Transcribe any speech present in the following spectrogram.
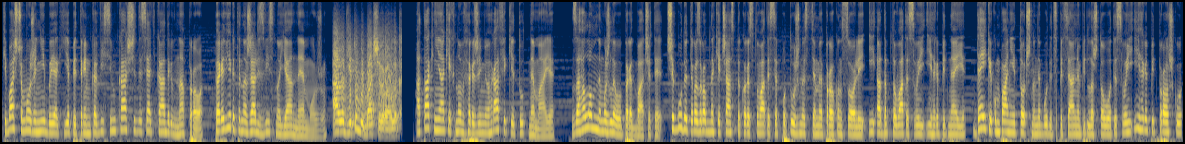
Хіба що може ніби як є підтримка 8К 60 кадрів на Pro. Перевірити, на жаль, звісно, я не можу. Але в Ютубі бачив ролик. А так ніяких нових режимів графіки тут немає. Загалом неможливо передбачити, чи будуть розробники часто користуватися потужностями Pro консолі і адаптувати свої ігри під неї. Деякі компанії точно не будуть спеціально підлаштовувати свої ігри під прошку,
